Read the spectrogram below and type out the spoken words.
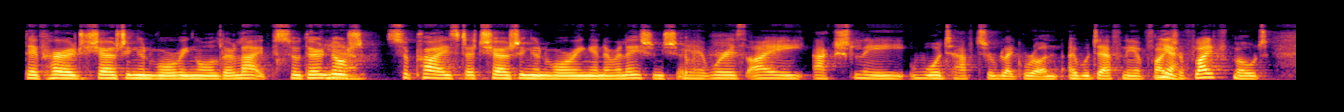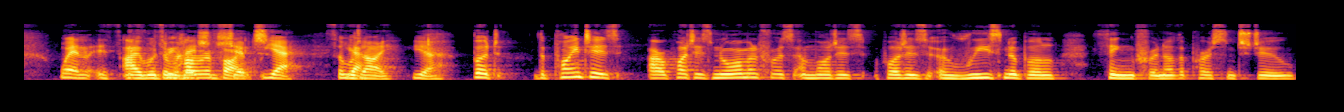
they've heard shouting and roaring all their life, so they're not surprised at shouting and roaring in a relationship. yeah. Whereas I actually would have to like run. I would definitely have fight Yeah. or flight mode when it's. I would a be relationship. horrified. Yeah, so would I. Yeah, But the point is, are what is normal for us and what is what is a reasonable thing for another person to do,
